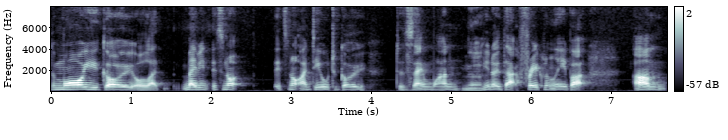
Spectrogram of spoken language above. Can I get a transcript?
the more you go or like maybe it's not it's not ideal to go to the same one, No. you know, that frequently, but um,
